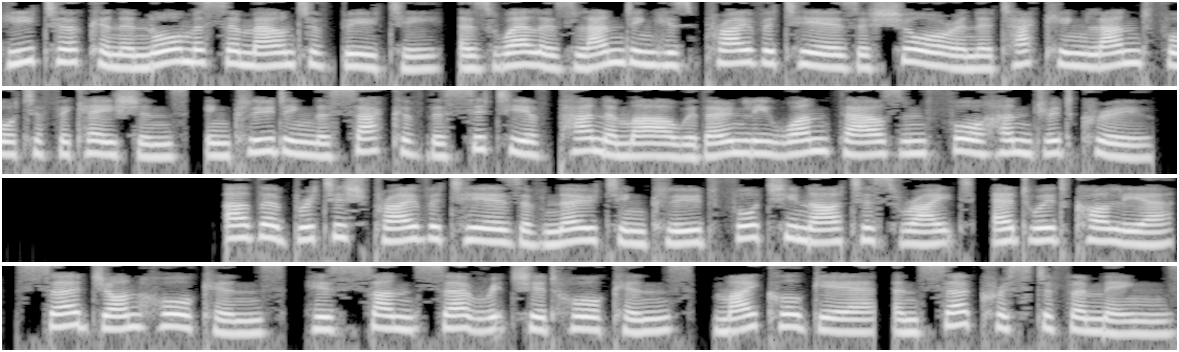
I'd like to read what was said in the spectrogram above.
He took an enormous amount of booty, as well as landing his privateers ashore and attacking land fortifications, including the sack of the city of Panama with only 1,400 crew. Other British privateers of note include Fortunatus Wright, Edward Collier, Sir John Hawkins, his son Sir Richard Hawkins, Michael Geare, and Sir Christopher Myngs.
